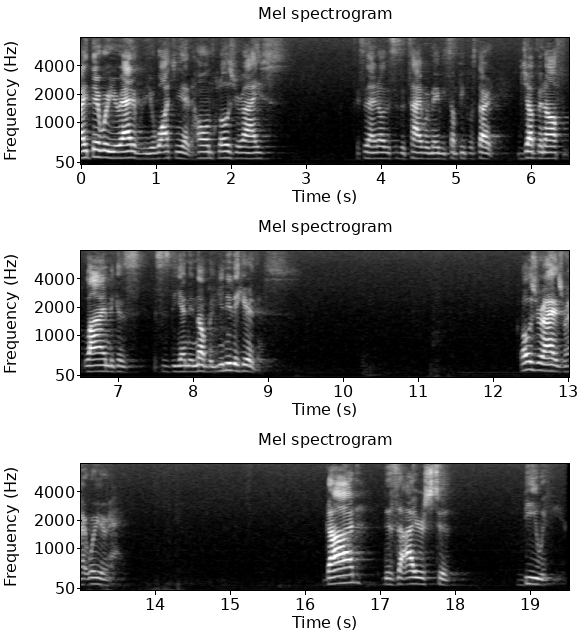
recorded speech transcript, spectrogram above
Right there where you're at, if you're watching at home, close your eyes. Listen, I know this is a time where maybe some people start jumping off line because this is the ending. No, but you need to hear this. Close your eyes right where you're at. God desires to be with you.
